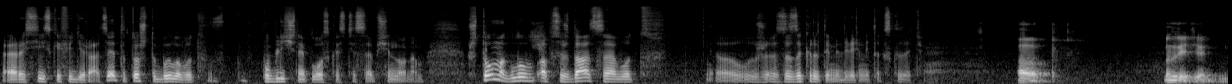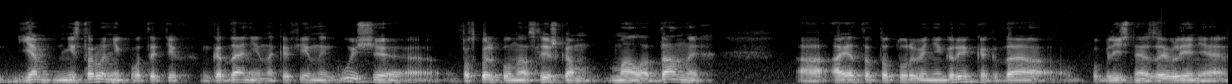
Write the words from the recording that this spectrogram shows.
Российской Федерации. Это то, что было вот в публичной плоскости сообщено нам. Что могло обсуждаться вот Э, уже за закрытыми дверьми, так сказать? Смотрите, я не сторонник вот этих гаданий на кофейной гуще, поскольку у нас слишком мало данных, а, а это тот уровень игры, когда публичное заявление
